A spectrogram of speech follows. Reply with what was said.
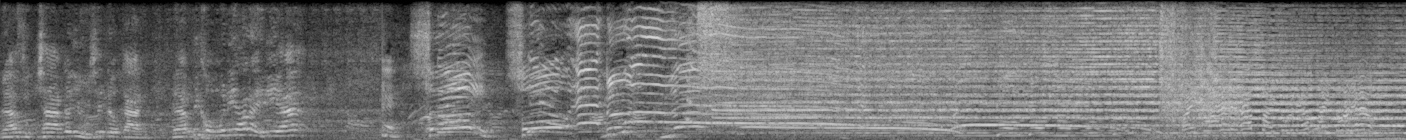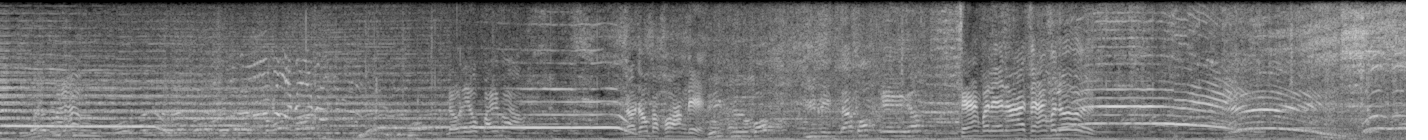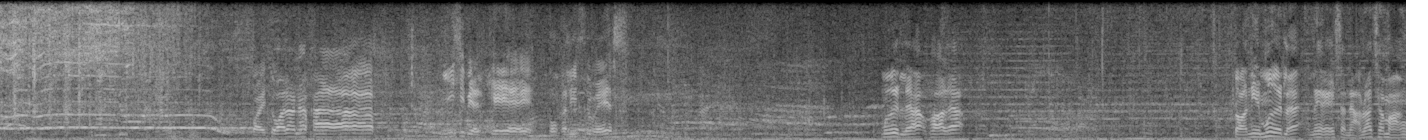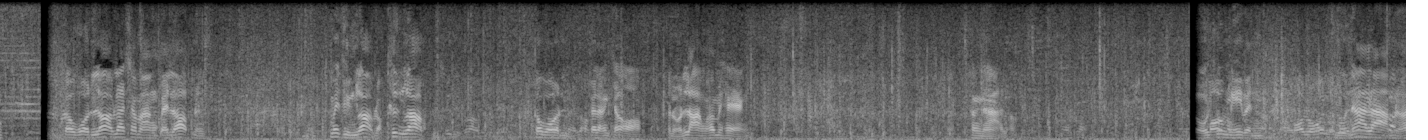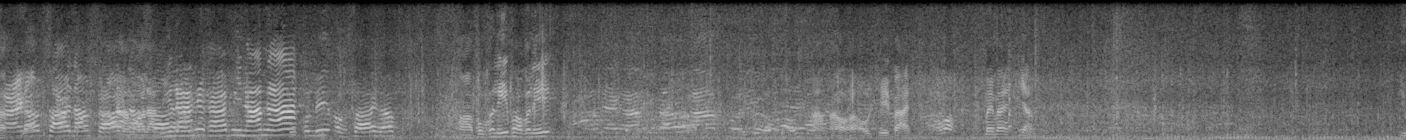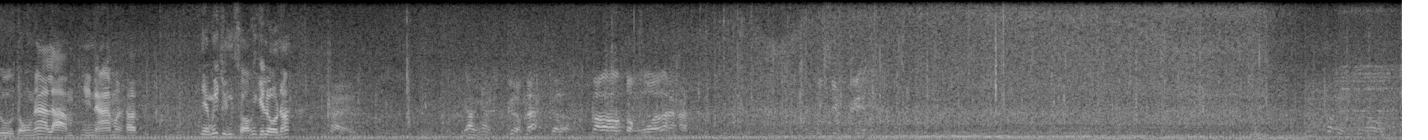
นะครับสุขชาติก็อยู่เช่นเดียวกันนะครับพี่คงวันนี้เท่าไหร่ดีฮะ three two and one นี่คือบล็อกอีลิทและบล็อกเอครับแซงไปเลยนะแซงไปเลยเฮ้ยตัวแล้วนะครับ 21K โปคาลิสเวส มืดแล้วพอแล้ว ตอนนี้มืดแล้วในสนามราชมัง ก็วนรอบราชมังไปรอบหนึ่ง ไม่ถึงรอบหรอกครึ่งรอบ ก็วนกำลังจะออกถนนรามคำแหง ข้างหน้าเราโอ้ช่วงนี้เป็นอยู่หน้ารามนะครับ น้ำซ้ายน้ำซ้ายหน้ามอลำมีน้ำนะครับ มีน้ำนะคนรีบออกซ้ายครับ อ่าพงคลีพงคลีอ่าเอาเอาโอเคไป ไม่ไม่ยังอยู่ตรงหน้ารามมีน้ำอะครับ ยังไม่ถึง 2 กิโลเนาะใช่ยังยังเกือบแล้วเกือบแล้วก็สองโลแล้วครับอีกสิบวิ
